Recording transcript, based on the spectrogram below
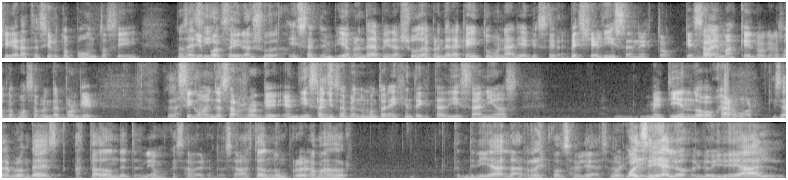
llegar hasta cierto punto, ¿sí? No sé Y si- después si- pedir ayuda. Exacto, y aprender a pedir ayuda. Aprender a que hay tuvo un área que se Sí. especializa en esto, que sabe más que lo que nosotros podemos aprender, porque así como hay un desarrollador que en 10 ¿Qué años aprende un montón, hay gente que está 10 años metiendo hardware. Quizá la pregunta es hasta dónde tendríamos que saber. O sea, hasta dónde un programador tendría la responsabilidad de saber. Bueno, ¿Cuál y- sería y- lo, lo ideal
